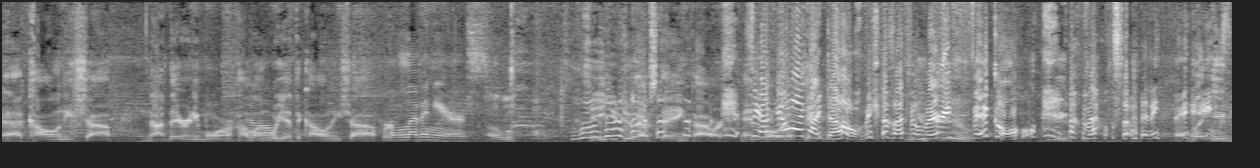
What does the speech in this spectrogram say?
uh, Colony Shop, not there anymore. How long were you at the Colony Shop? Or Eleven years. See, you do have staying power and See, I feel like I don't because I feel You very do. fickle You- about so many things. But you-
